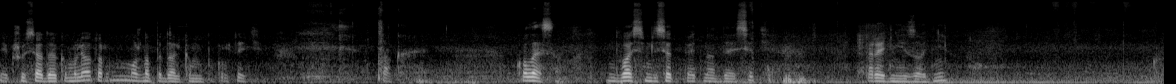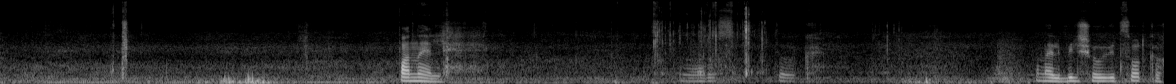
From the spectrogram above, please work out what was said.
Якщо сяде акумулятор, можна педальками покрутити. Так. Колеса 2,75 на 10 передні і задні. Панель. Зараз так. Панель більше у відсотках,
